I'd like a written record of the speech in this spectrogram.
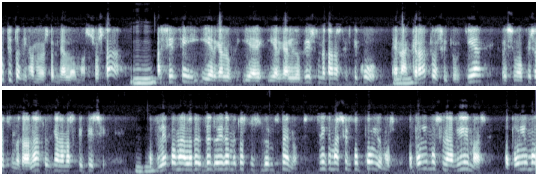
Ούτε τον είχαμε στο μυαλό μα. Σωστά. Mm-hmm. Μα ήρθε η, εργαλο... η εργαλειοποίηση του μεταναστευτικού. Mm-hmm. Ένα κράτος, η Τουρκία, χρησιμοποίησε του μετανάστε για να μα χτυπήσει. Mm-hmm. Το βλέπαμε, αλλά δεν, το είδαμε τόσο συντονισμένο. Στην συνέχεια μα ήρθε ο πόλεμο. Ο πόλεμο στην αυλή μα. Ο πόλεμο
